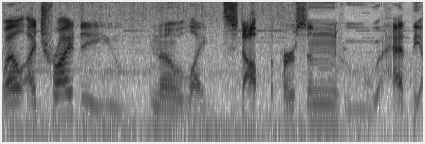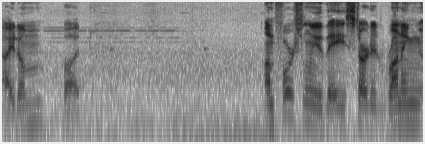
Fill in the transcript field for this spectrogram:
well, I tried to, you know, like, stop the person who had the item, but unfortunately they started running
